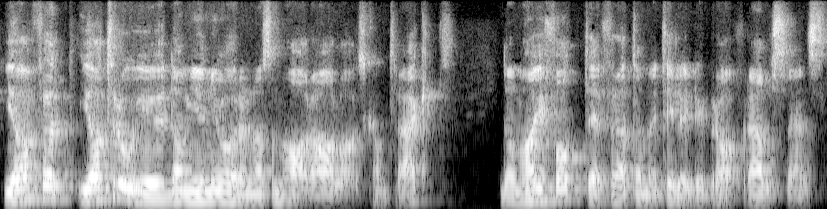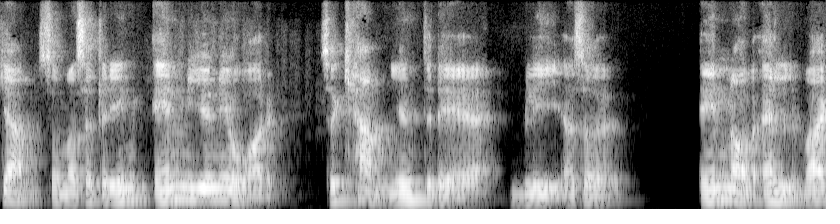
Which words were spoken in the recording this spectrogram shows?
Ja, för att jag tror ju de juniorerna som har A-lagskontrakt, de har ju fått det för att de är tillräckligt bra för allsvenskan. Så om man sätter in en junior så kan ju inte det bli, alltså en av elva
